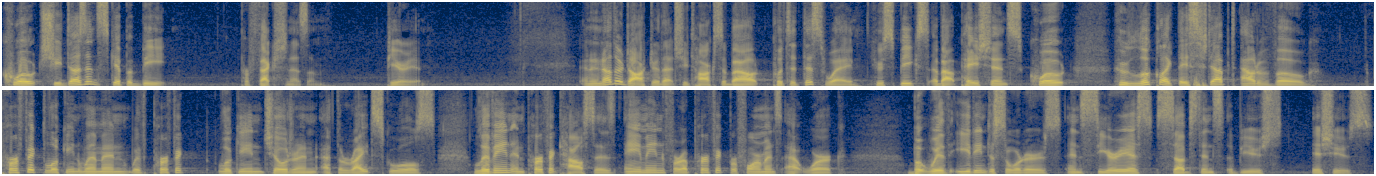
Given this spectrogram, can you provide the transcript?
Quote, she doesn't skip a beat. Perfectionism, period. And another doctor that she talks about puts it this way, who speaks about patients, quote, who look like they stepped out of vogue. Perfect looking women with perfect looking children at the right schools, living in perfect houses, aiming for a perfect performance at work, but with eating disorders and serious substance abuse issues.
